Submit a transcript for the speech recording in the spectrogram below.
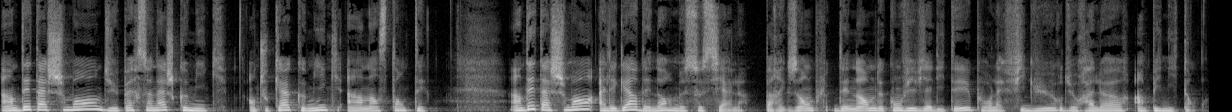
un détachement du personnage comique, en tout cas comique à un instant T. Un détachement à l'égard des normes sociales, par exemple des normes de convivialité pour la figure du râleur impénitent.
